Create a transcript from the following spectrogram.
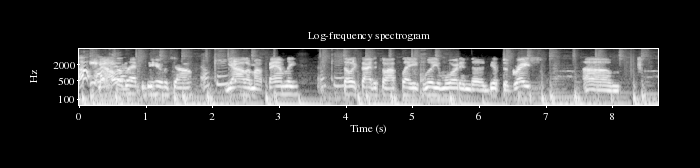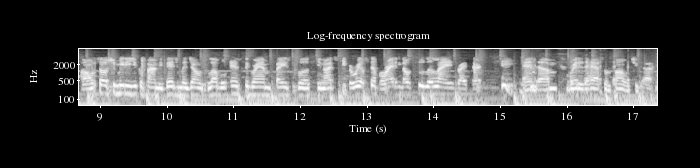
Oh, Man, I'm so glad to be here with y'all. okay. Y'all are my family. Okay. So excited. So I played William Ward in The Gift of Grace. Um, on social media, you can find me Benjamin Jones Global, Instagram, Facebook. You know, I just keep it real simple, right in those two little lanes right there. And I'm ready to have some fun with you guys.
